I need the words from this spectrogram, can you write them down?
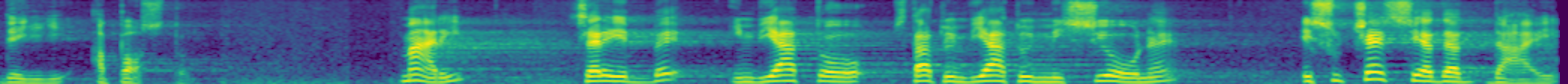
degli apostoli. Mari sarebbe inviato, stato inviato in missione e successe ad Addai.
